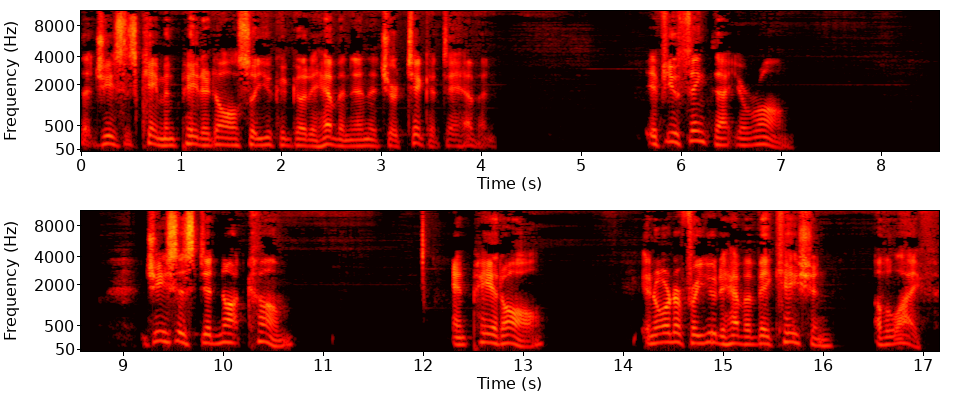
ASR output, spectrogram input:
that Jesus came and paid it all so you could go to heaven and it's your ticket to heaven. If you think that, you're wrong. Jesus did not come and pay it all in order for you to have a vacation of life.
